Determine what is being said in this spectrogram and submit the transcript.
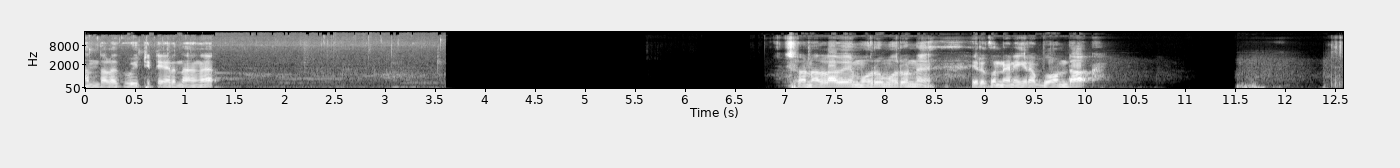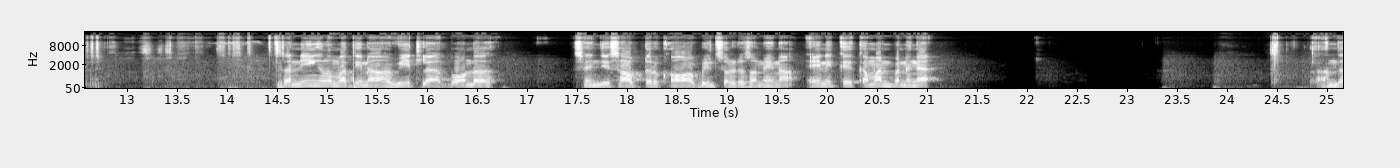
அந்த அளவுக்கு விட்டுட்டே இருந்தாங்க. ஸோ நல்லாவே மொறு மொறுன்னு இருக்கும்னு நினைக்கிறேன் போண்டா. ஸோ நீங்களும் பார்த்தீங்கன்னா வீட்டில் போண்டா செஞ்சு சாப்பிட்ருக்கோம் அப்படின்னு சொல்லிட்டு சொன்னீங்கன்னா எனக்கு கமெண்ட் பண்ணுங்கள் அந்த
